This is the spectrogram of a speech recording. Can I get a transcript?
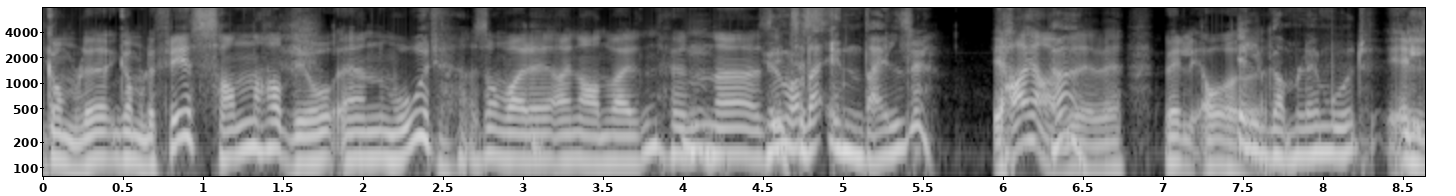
Gamle, gamle Friis, han hadde jo en mor som var av en annen verden. Hun, eh, Mm. Hun var da enda eldre. Ja, ja. Ja. Vel, og, Eldgamle mor. El-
